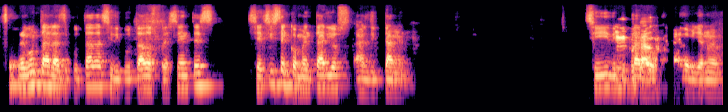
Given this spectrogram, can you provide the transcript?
Se pregunta a las diputadas y diputados presentes si existen comentarios al dictamen. Sí, diputado Villanueva.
